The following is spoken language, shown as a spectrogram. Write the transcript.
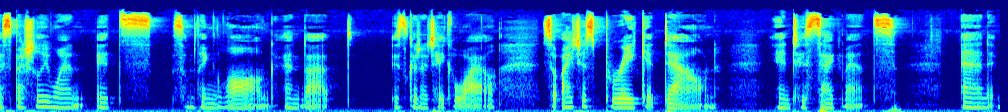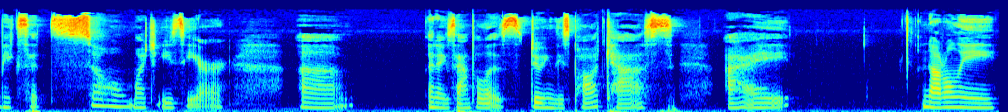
especially when it's something long and that is going to take a while. So I just break it down into segments and it makes it so much easier. Um, an example is doing these podcasts. I not only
